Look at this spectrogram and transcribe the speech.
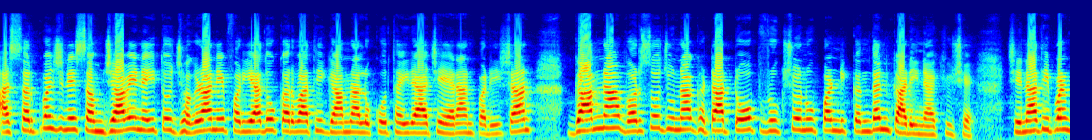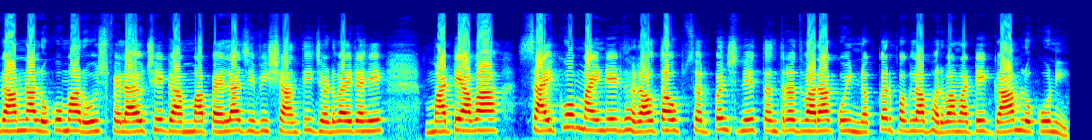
આ સરપંચને સમજાવે નહીં તો ઝઘડાને ફરિયાદો કરવાથી ગામના લોકો થઈ રહ્યા છે. હેરાન, પરેશાન. ગામના વર્ષો જૂના ઘટાટોપ વૃક્ષોનું પણ નિકંદન કાઢી નાખ્યું છે. જેનાથી પણ ગામના લોકોમાં રોષ ફેલાયો છે. ગામમાં પહેલા જેવી શાંતિ જળવાઈ રહે માટે આવા સાયકો માઇન્ડેડ ધરાવતા ઉપસરપંચને તંત્ર દ્વારા કોઈ નક્કર પગલાં ભરવા માટે ગામ લોકોની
